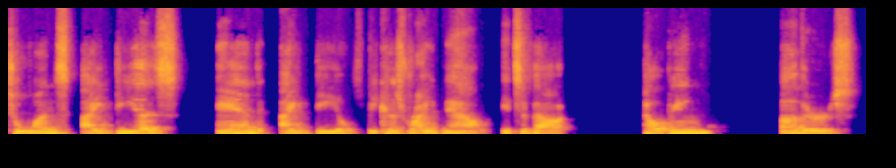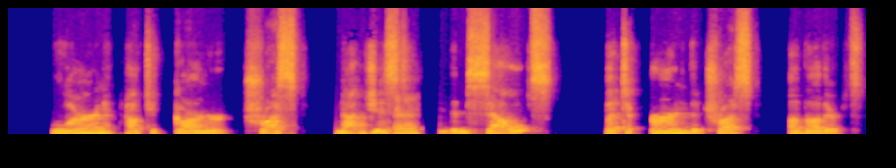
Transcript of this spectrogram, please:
to one's ideas and ideals. Because right now, it's about helping others learn how to garner trust, not just mm. themselves, but to earn the trust of others.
